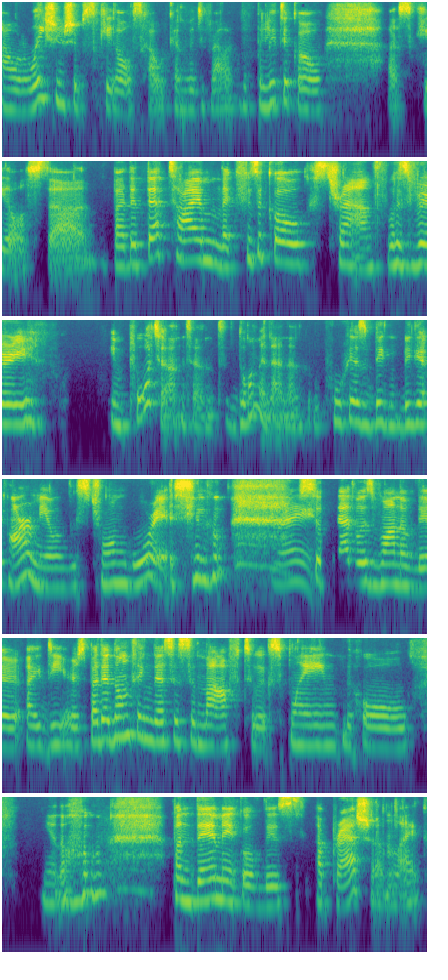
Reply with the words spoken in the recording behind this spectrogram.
our relationship skills, how can we develop the political uh, skills. Uh, but at that time, like physical strength was very important and dominant and who has big bigger army of the strong warriors you know right. so that was one of their ideas but i don't think this is enough to explain the whole you know pandemic of this oppression like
